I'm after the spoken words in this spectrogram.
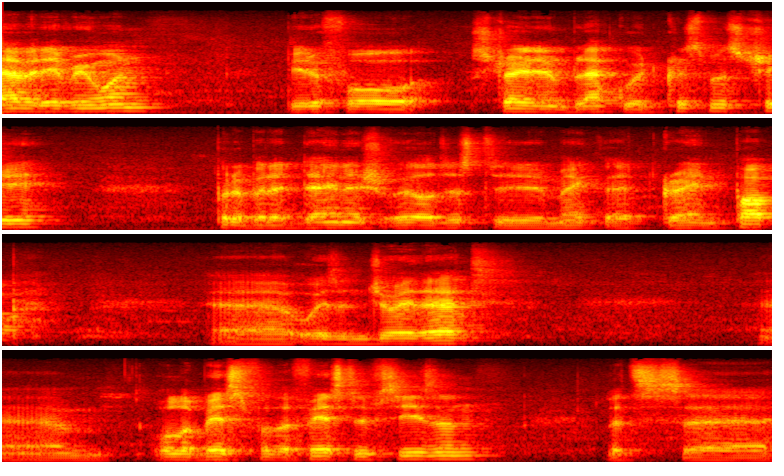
Have it everyone. Beautiful Australian Blackwood Christmas tree. Put a bit of Danish oil just to make that grain pop. Uh, always enjoy that. Um, all the best for the festive season. Let's uh,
